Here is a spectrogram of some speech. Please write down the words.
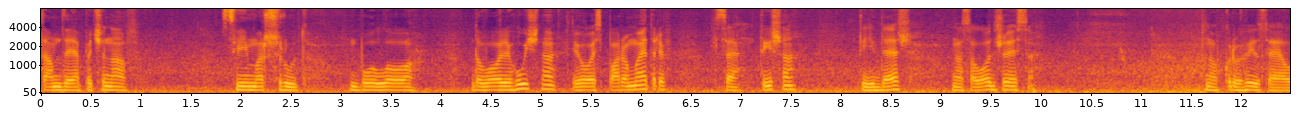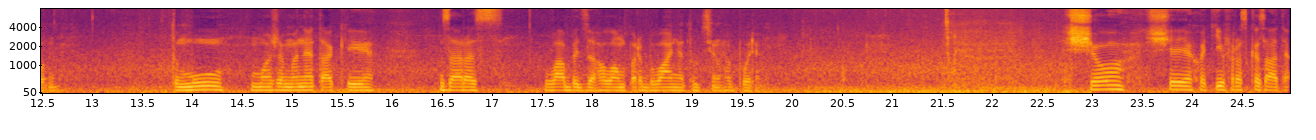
Там, де я починав свій маршрут, було доволі гучно, і ось пару метрів, все, тиша, ти йдеш, насолоджуєшся, навкруги зелень. Тому, може, мене так і зараз вабить загалом перебування тут в Сінгапурі. Що ще я хотів розказати?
